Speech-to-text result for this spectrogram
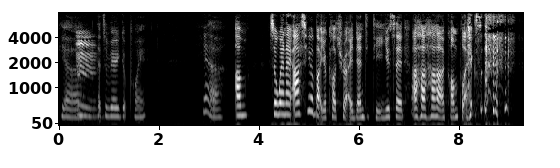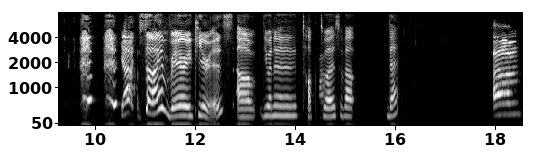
Yeah, Mm. that's a very good point. Yeah. Um. So when I asked you about your cultural identity, you said "ah ha ha ha complex." yeah, so I am very curious. Um. Do you want to talk to us about that? Um,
